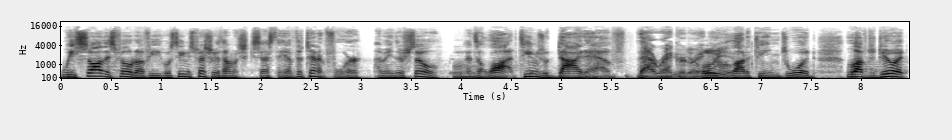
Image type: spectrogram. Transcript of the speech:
we saw this Philadelphia Eagles team, especially with how much success they have, they're 10 and 4. I mean, they're still, mm-hmm. that's a lot. Teams would die to have that record right Oh, now. yeah. A lot of teams would love to do it.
